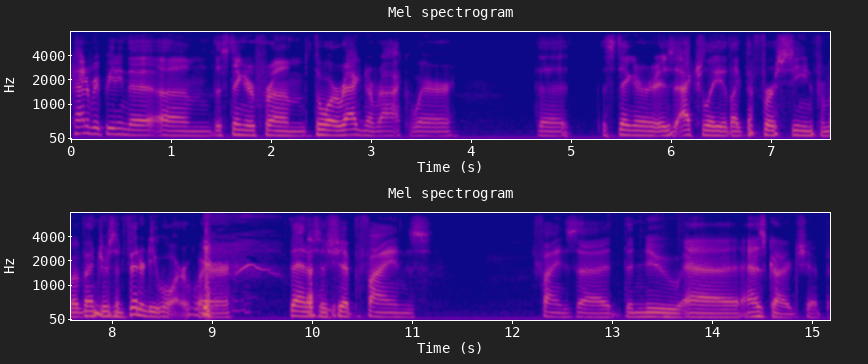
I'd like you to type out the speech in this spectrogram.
kind of repeating the um, the stinger from Thor Ragnarok, where the the stinger is actually like the first scene from Avengers: Infinity War, where Thanos' ship finds finds uh, the new uh, Asgard ship.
